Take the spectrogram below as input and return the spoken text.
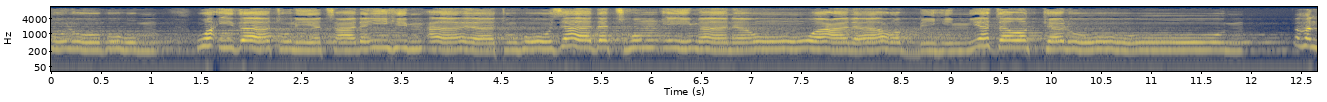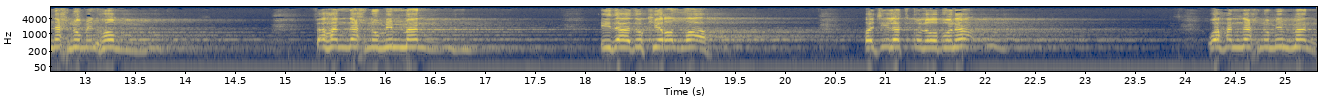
قلوبهم وإذا تليت عليهم آياته زادتهم إيمانا وعلى ربهم يتوكلون. فهل نحن منهم؟ فهل نحن ممن؟ إذا ذكر الله وجلت قلوبنا وهل نحن ممن؟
